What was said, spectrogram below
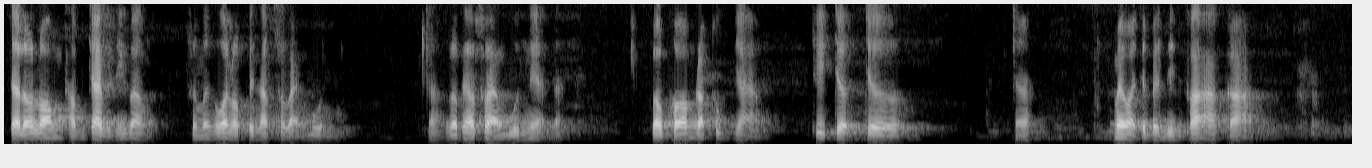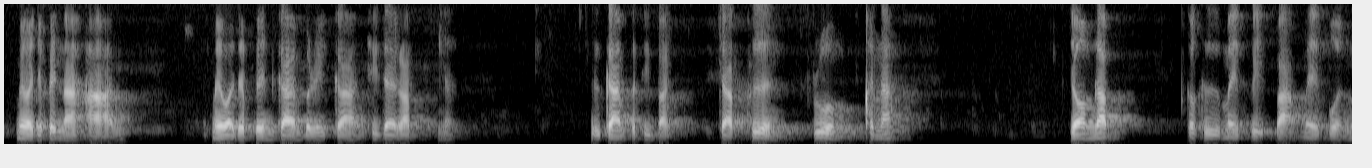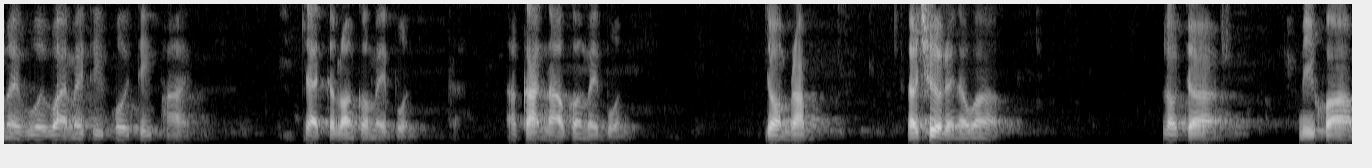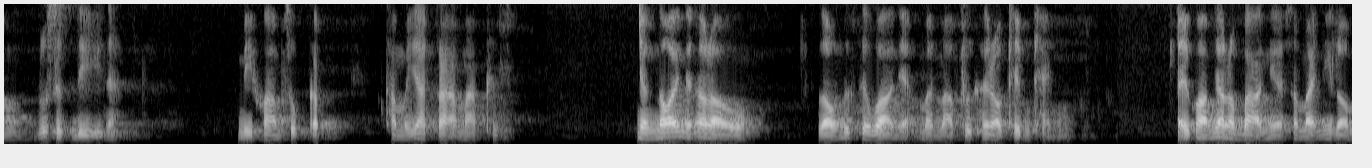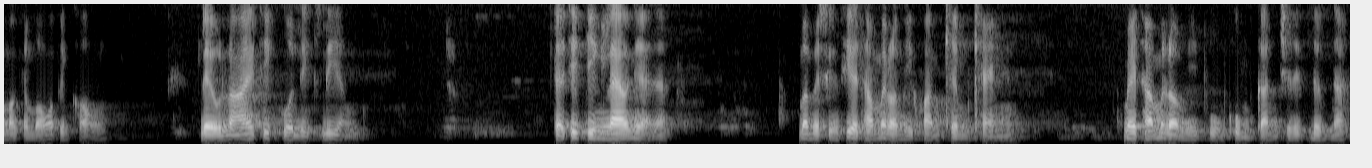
แต่เราลองทำใจแบบนี้บ้าง เสมอกับว่าเราเป็นนักแสวงบุญนะเราเป็นนักแสวงบุญเนี่ยนะเราพร้อมรับทุกอย่างที่เจอเจอนะไม่ว่าจะเป็นดินฟ้าอากาศ ไม่ว่าจะเป็นอาหาร ไม่ว่าจะเป็นการบริการที่ได้รับนะหรือการปฏิบัติจากเพื่อนร่วมคณะ ยอมรับ ก็คือไม่ปีปากไม่บน่นไม่โวยวายไม่ตีโพยตีพายแดดจะร้อนก็ไม่บน่นอากาศหนาวก็ไม่บน่นยอมรับ แล้วเชื่อเลยนะว่า เราจะมีความรู้สึกดีนะ มีความสุขกับธรรมญาตรามากขึ้น อย่างน้อยเนี่ยถ้าเราลองนึกเสียว่าเนี่ยมันมาฝึกให้เราเข้มแข็งไอ้ความยากลำบากเนี่ย สมัยนี้เรามักจะมองว่าเป็นของ เลวร้ายที่ควรหลีกเลี่ยง แต่ที่จริงแล้วเนี่ยนะ มันเป็นสิ่งที่จะทำให้เรามีความเข้มแข็ง ไม่ทำให้เรามีภูมิคุ้มกันชนิดหนึ่งนะ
